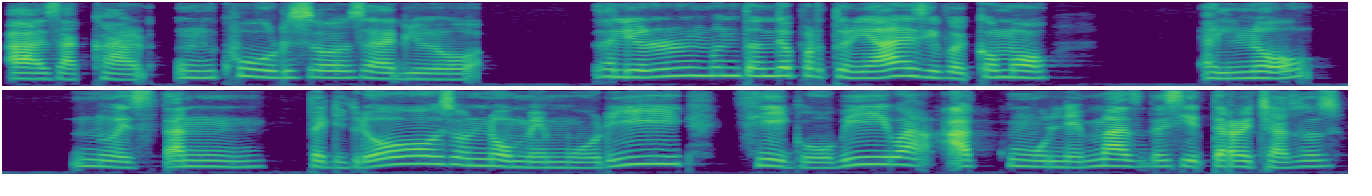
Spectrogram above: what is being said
a sacar un curso, salió, salieron un montón de oportunidades y fue como, el no no es tan peligroso, no me morí, sigo viva, acumulé más de siete rechazos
